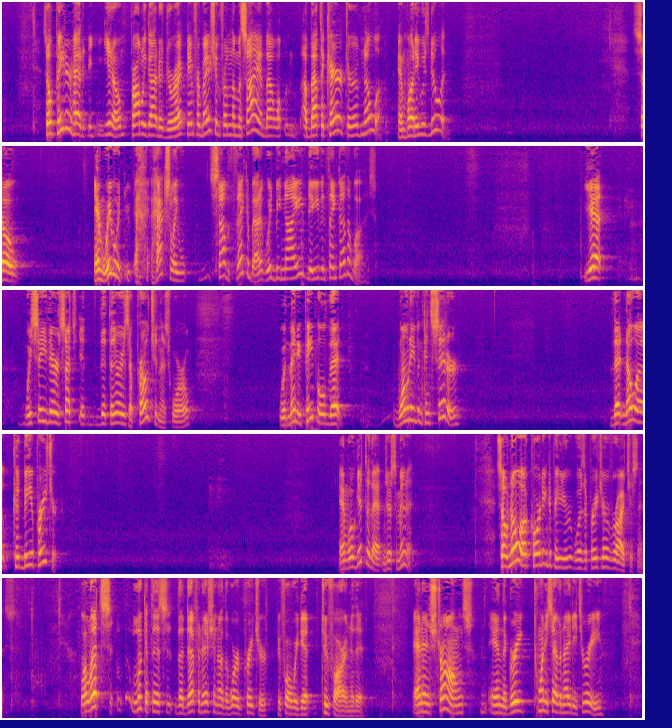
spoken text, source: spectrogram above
So Peter had, you know, probably got a direct information from the Messiah about, about the character of Noah and what he was doing. So, and we would actually stop and think about it, we'd be naive to even think otherwise. Yet, we see there's such that there is approach in this world with many people that won't even consider that Noah could be a preacher. And we'll get to that in just a minute. So, Noah, according to Peter, was a preacher of righteousness. Well, let's look at this, the definition of the word preacher, before we get too far into this. And in Strong's, in the Greek 2783,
